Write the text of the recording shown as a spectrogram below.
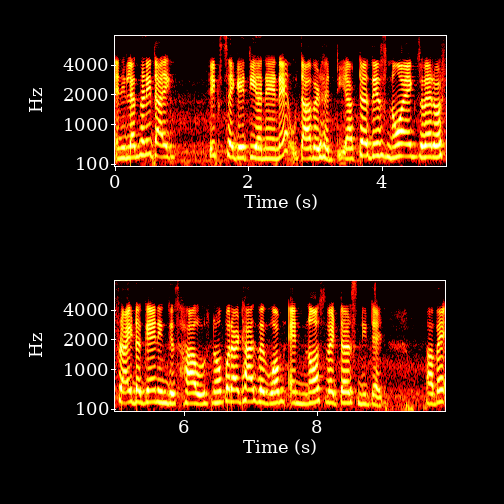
એની લગ્નની તારીખ ફિક્સ થઈ ગઈ હતી અને એને ઉતાવળ હતી after this no eggs were were fried again in this house no parathas were warm and no sweaters knitted હવે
